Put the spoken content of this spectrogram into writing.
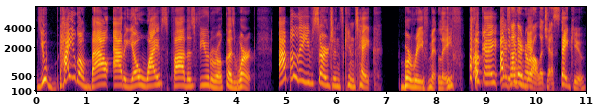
You how you gonna bow out of your wife's father's funeral cause work? I believe surgeons can take bereavement leave. Okay, I There's other can get- neurologists. thank you.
